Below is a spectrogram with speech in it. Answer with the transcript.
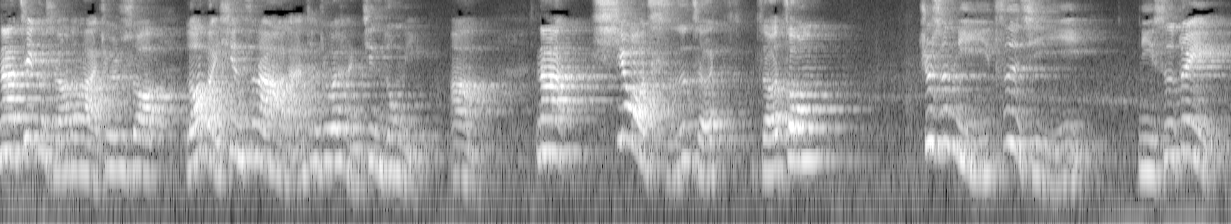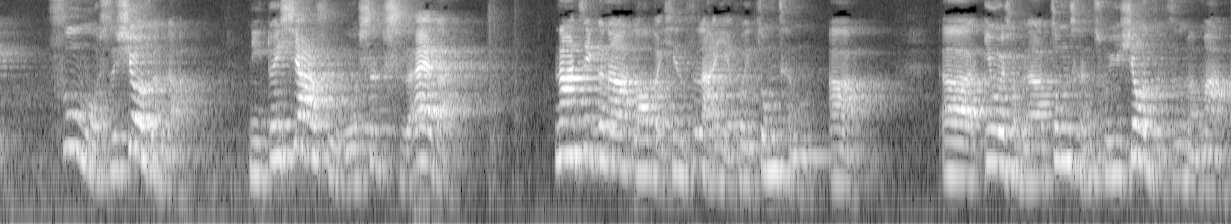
那这个时候的话，就是说老百姓自然而然他就会很敬重你啊。那孝慈则则忠，就是你自己，你是对父母是孝顺的，你对下属是慈爱的，那这个呢，老百姓自然也会忠诚啊。呃，因为什么呢？忠诚出于孝子之门嘛。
